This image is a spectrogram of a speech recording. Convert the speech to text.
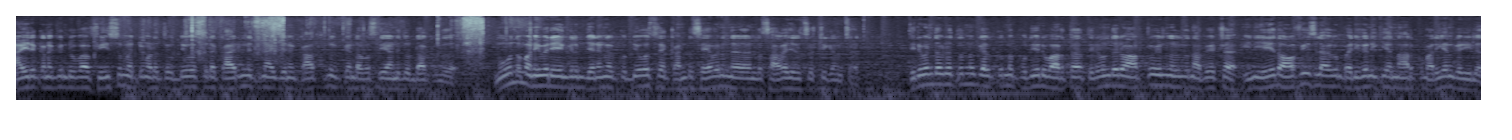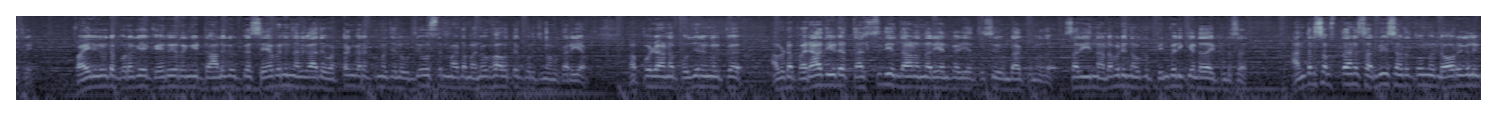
ആയിരക്കണക്കിന് രൂപ ഫീസും മറ്റും അടച്ച് ഉദ്യോഗസ്ഥരുടെ കാരുണ്യത്തിനായി ജനം കാത്തു നിൽക്കേണ്ട അവസ്ഥയാണ് ഇതുണ്ടാക്കുന്നത് മൂന്ന് മണിവരെയെങ്കിലും ജനങ്ങൾക്ക് ഉദ്യോഗസ്ഥരെ കണ്ട് സേവനം നേടാനുള്ള സാഹചര്യം സൃഷ്ടിക്കണം സാർ. തിരുവനന്തപുരത്തു നിന്ന് കേൾക്കുന്ന പുതിയൊരു വാർത്ത തിരുവനന്തപുരം ആർ ടി ഒയിൽ നൽകുന്ന അപേക്ഷ ഇനി ഏത് ഓഫീസിലാകും പരിഗണിക്കുക എന്ന് ആർക്കും അറിയാൻ കഴിയില്ലത്രേ. ഫയലുകളുടെ പുറകെ കയറിയിറങ്ങിയിട്ട് ആളുകൾക്ക് സേവനം നൽകാതെ വട്ടം കറക്കുന്ന ചില ഉദ്യോഗസ്ഥന്മാരുടെ മനോഭാവത്തെക്കുറിച്ച് നമുക്കറിയാം. അപ്പോഴാണ് പൊതുജനങ്ങൾക്ക് അവിടെ പരാതിയുടെ തൽസ്ഥിതി എന്താണെന്ന് അറിയാൻ കഴിയാത്ത സ്ഥിതി ഉണ്ടാക്കുന്നത്. സർ ഈ നടപടി നമുക്ക് പിൻവലിക്കേണ്ടതായിട്ടുണ്ട് സർ. അന്തർ സംസ്ഥാന സർവീസ് നടത്തുന്ന ലോറികളിൽ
